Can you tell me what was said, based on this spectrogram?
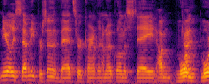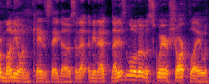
nearly 70 percent of the bets are currently on Oklahoma State. I'm More kind- more money on Kansas State though, so that I mean that that is a little bit of a square sharp play with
